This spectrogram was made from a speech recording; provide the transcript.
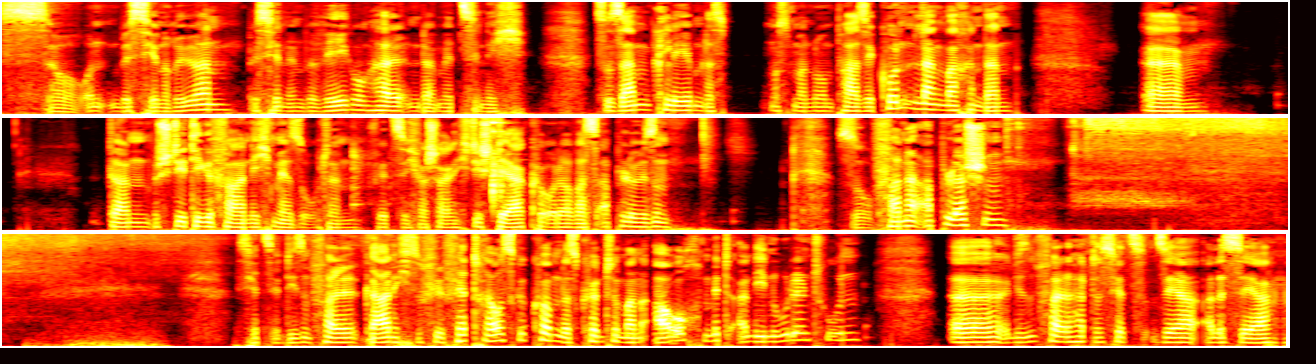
So, und ein bisschen rühren, bisschen in Bewegung halten, damit sie nicht zusammenkleben. Das muss man nur ein paar Sekunden lang machen, dann, ähm, dann besteht die Gefahr nicht mehr so. Dann wird sich wahrscheinlich die Stärke oder was ablösen. So, Pfanne ablöschen. Ist jetzt in diesem Fall gar nicht so viel Fett rausgekommen. Das könnte man auch mit an die Nudeln tun. Äh, in diesem Fall hat das jetzt sehr, alles sehr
